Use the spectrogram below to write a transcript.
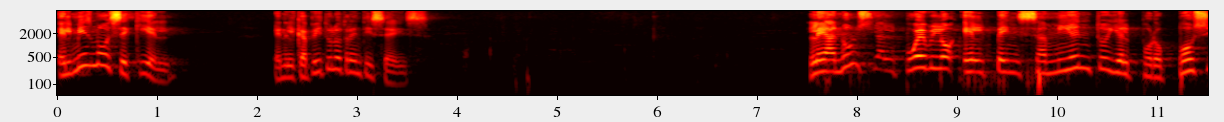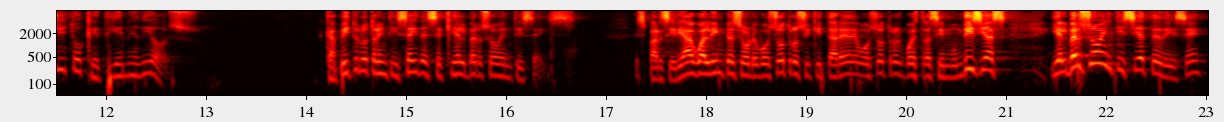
el mismo Ezequiel, en el capítulo 36, le anuncia al pueblo el pensamiento y el propósito que tiene Dios. Capítulo 36 de Ezequiel, verso 26. Esparciré agua limpia sobre vosotros y quitaré de vosotros vuestras inmundicias. Y el verso 27 dice,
